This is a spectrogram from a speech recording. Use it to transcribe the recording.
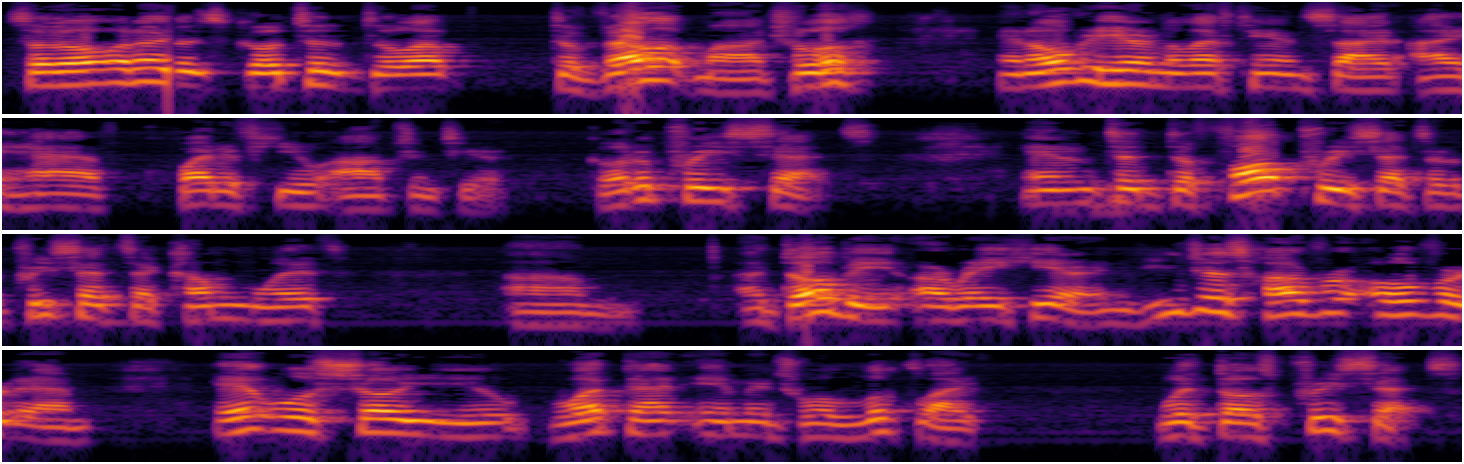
So what I do is go to develop, develop module. And over here on the left hand side, I have quite a few options here. Go to presets. And the default presets, are the presets that come with um, Adobe, are right here. And if you just hover over them, it will show you what that image will look like with those presets.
